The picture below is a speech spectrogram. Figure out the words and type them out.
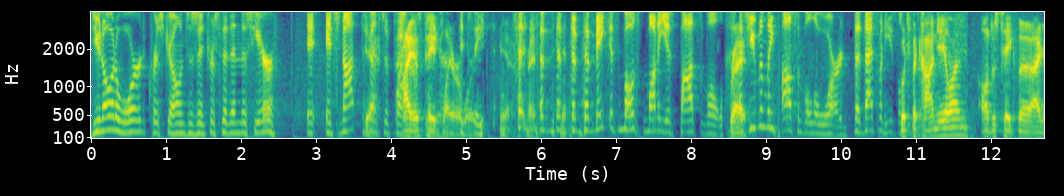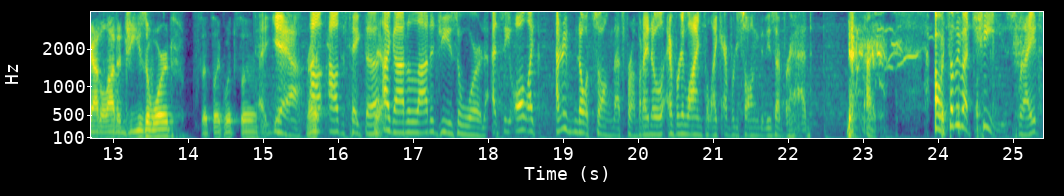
Do you know what award Chris Jones is interested in this year? It, it's not Yeah, defensive player. highest paid player It's award. the, Yeah, it's the, right. the, the, the make as most money as possible, Right. as humanly possible award. That, that's what he's. Looking for. What's the Kanye line? I'll just take the I got a lot of G's award. So that's like what's uh Uh, yeah, Right? I'll, I'll just take the Yeah. I got a lot of G's award. I'd see all like I don't even know what song that's from, but I know every line to like every song that he's ever had. all right. Oh, it's something about cheese, right?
